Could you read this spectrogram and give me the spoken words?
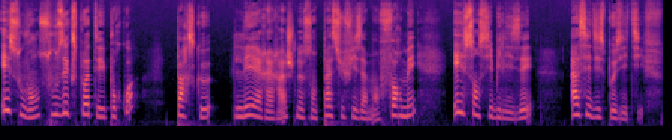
est souvent sous-exploité. Pourquoi? Parce que les RRH ne sont pas suffisamment formés et sensibilisés à ces dispositifs.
